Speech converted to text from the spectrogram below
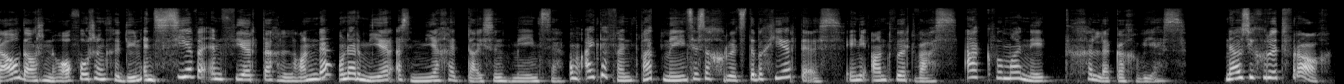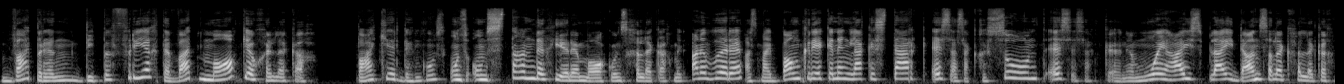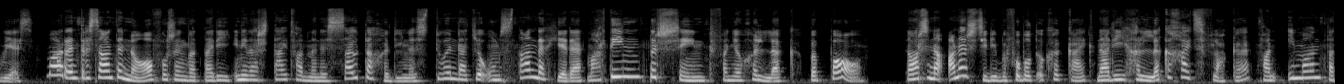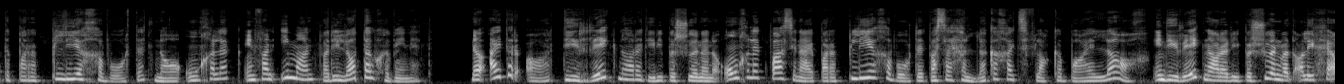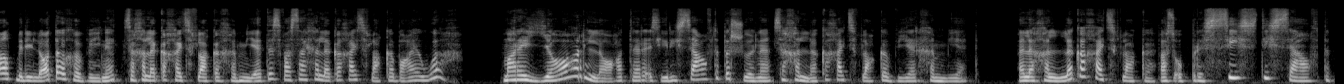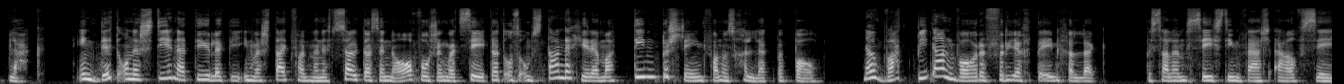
Wel, daar's navorsing gedoen in 47 lande onder meer as 9000 mense om uit te vind wat mense se grootste begeerte is. En die antwoord was: ek wil maar net gelukkig wees. Nou is die groot vraag: wat bring diepe vreugde? Wat maak jou gelukkig? Baie keer dink ons ons omstandighede maak ons gelukkig. Met ander woorde, as my bankrekening lekker sterk is, as ek gesond is, as ek in 'n mooi huis bly, dan sal ek gelukkig wees. Maar interessante navorsing wat by die Universiteit van Minnesota gedoen is, toon dat jou omstandighede maar 10% van jou geluk bepaal. Daar's 'n ander studie byvoorbeeld ook gekyk na die gelukkigheidsvlakke van iemand wat 'n parapleeg geword het na ongeluk en van iemand wat die lotto gewen het. Nou uiteraard, direk nadat hierdie persoon in 'n ongeluk was en hy 'n parapleeg geword het, was sy gelukkigheidsvlakke baie laag. En direk nadat die persoon wat al die geld met die lotto gewen het, sy gelukkigheidsvlakke gemeet is, was sy gelukkigheidsvlakke baie hoog. Maar 'n jaar later is hierdie selfde persone se gelukkigheidsvlakke weer gemeet. Hulle gelukkigheidsvlakke was op presies dieselfde plek. En dit ondersteun natuurlik die Universiteit van Minnesota se navorsing wat sê dat ons omstandighede maar 10% van ons geluk bepaal. Nou wat bied dan ware vreugde en geluk? Psalm 16 vers 11 sê:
